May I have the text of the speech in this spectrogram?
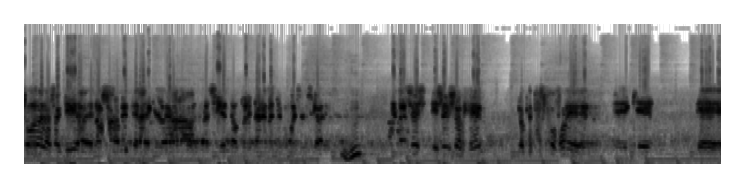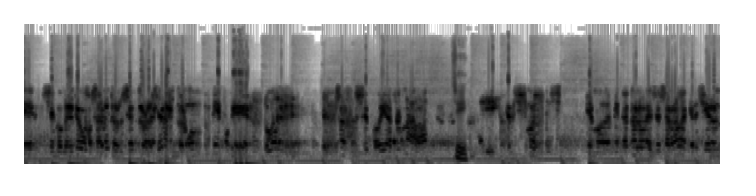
todas las actividades, no solamente las que le ganaba el presidente autoritariamente como esenciales. Entonces, eso hizo que lo que pasó fue eh, que eh, se convirtió como Sarmiento en un centro regional, todo el mundo porque en los lugares no se podía hacer nada, Sí. y crecimos, digamos, mientras todos los lugares se cerraban, crecieron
